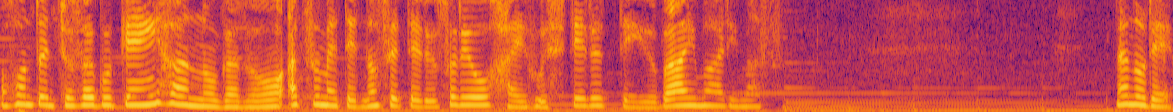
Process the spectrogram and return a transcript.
本当に著作権違反の画像を集めて載せてる、それを配布してるっていう場合もあります。なので、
